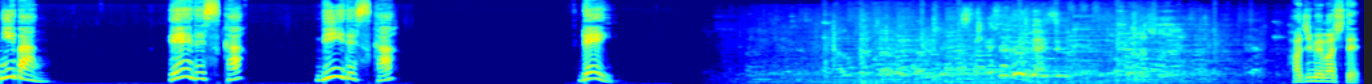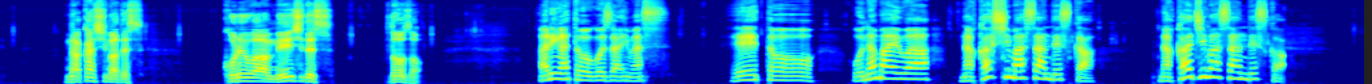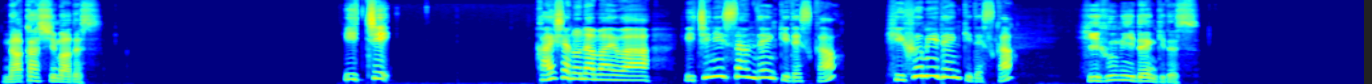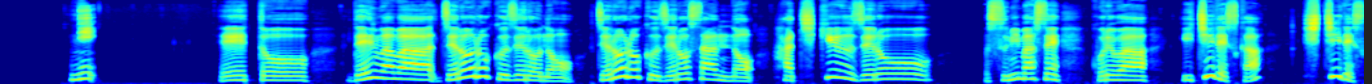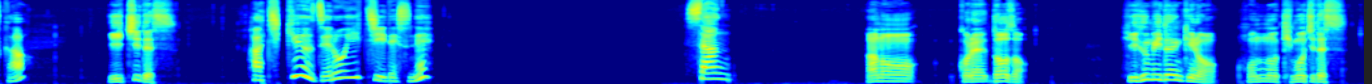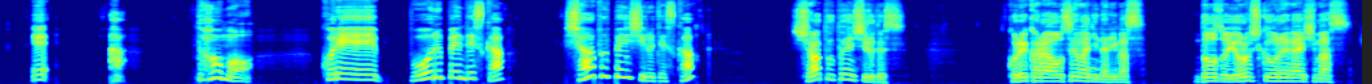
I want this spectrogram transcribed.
2番。A ですか ?B ですか？例はじめまして。中島です。これは名刺です。どうぞ。ありがとうございます。えーとお名前は中島さんですか？中島さんですか？中島です1会社の名前は123電機ですか？ひふみ電機ですか？ひふみ電機です。2えーと電話は060の0603の890すみません。これは1ですか？7ですか？1です。8901ですね3あのこれどうぞ。ひふみ電機のほんの気持ちです。えあどうも。これボールペンですか？シャープペンシルですか？シャープペンシルです。これからお世話になります。どうぞよろしくお願いします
